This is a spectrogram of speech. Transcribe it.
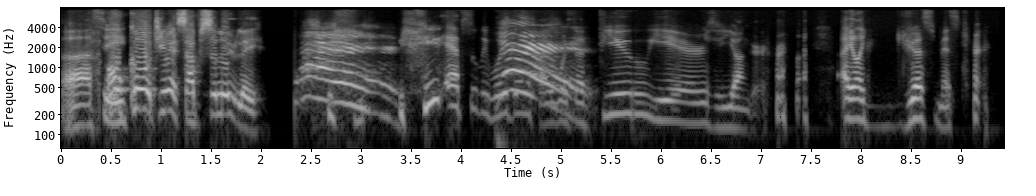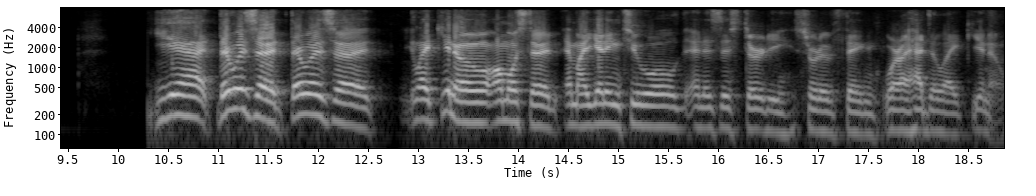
Uh, see, Oh God, yes, absolutely. Yes. she absolutely would have been. if I was a few years younger. I like just missed her. Yeah, there was a there was a like you know almost a am I getting too old and is this dirty sort of thing where I had to like you know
